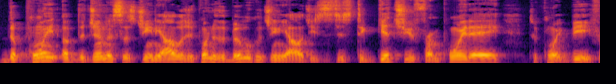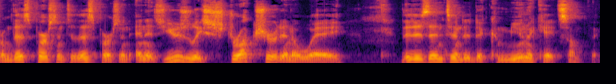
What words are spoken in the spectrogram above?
the point of the Genesis genealogy, the point of the biblical genealogy is to get you from point A to point B, from this person to this person. And it's usually structured in a way that is intended to communicate something.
